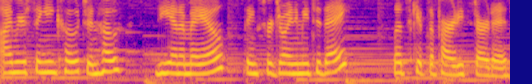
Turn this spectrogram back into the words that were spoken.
I'm your singing coach and host, Deanna Mayo. Thanks for joining me today. Let's get the party started.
